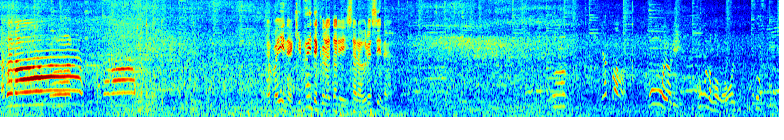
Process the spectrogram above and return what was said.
おはようございます。おはようございます。やっぱいいね気づいてくれたりしたら嬉しいねやっぱこうよりこうの方が多い。そうですね。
